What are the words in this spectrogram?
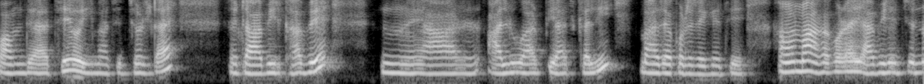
কম দেওয়া আছে ওই মাছের ঝোলটায়। এটা আবির খাবে আর আলু আর পেঁয়াজ কালি ভাজা করে রেখেছে। আমার মা আঁকা করাই আবিরের জন্য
